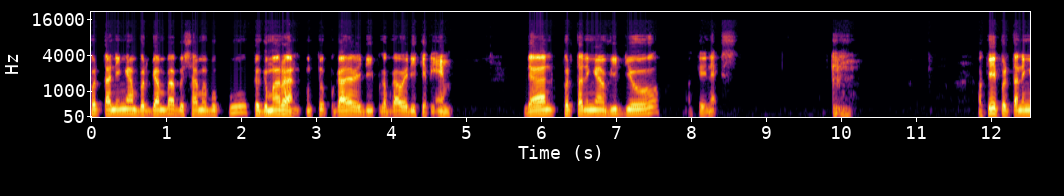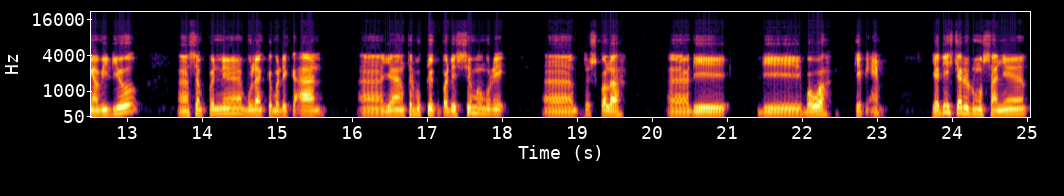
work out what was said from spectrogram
pertandingan bergambar bersama buku kegemaran untuk pegawai di pegawai di KPM. Dan pertandingan video, okey next. okey, pertandingan video uh, sempena bulan kemerdekaan uh, yang terbuka kepada semua murid uh, untuk sekolah uh, di di bawah KPM. Jadi secara rumusannya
